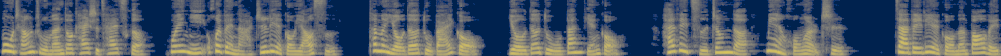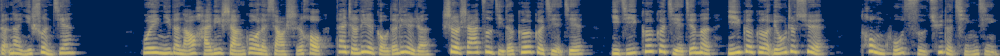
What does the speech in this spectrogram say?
牧场主们都开始猜测维尼会被哪只猎狗咬死，他们有的赌白狗，有的赌斑点狗，还为此争得面红耳赤。在被猎狗们包围的那一瞬间，维尼的脑海里闪过了小时候带着猎狗的猎人射杀自己的哥哥姐姐，以及哥哥姐姐们一个个流着血、痛苦死去的情景。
